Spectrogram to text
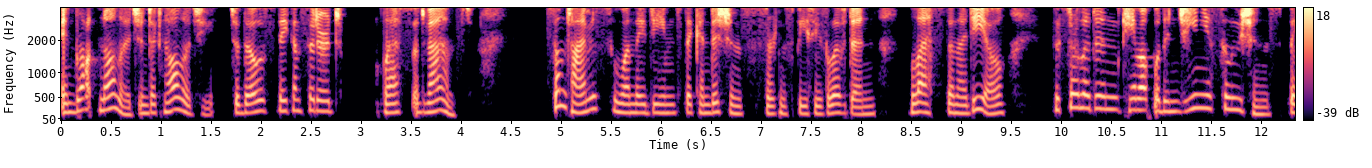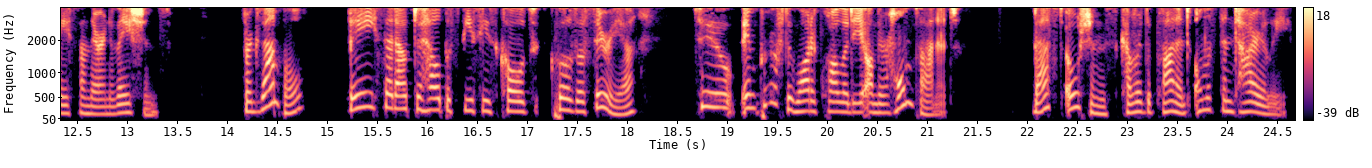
and brought knowledge and technology to those they considered less advanced. Sometimes, when they deemed the conditions certain species lived in less than ideal, the Sirlidin came up with ingenious solutions based on their innovations. For example, they set out to help a species called Quilza syria to improve the water quality on their home planet. Vast oceans covered the planet almost entirely,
